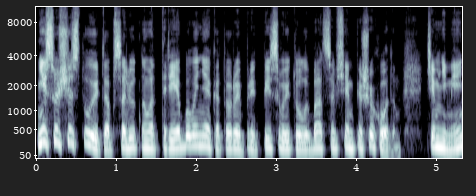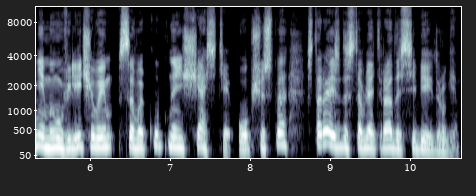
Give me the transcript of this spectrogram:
Не существует абсолютного требования, которое предписывает улыбаться всем пешеходам. Тем не менее, мы увеличиваем совокупное счастье общества, стараясь доставлять радость себе и другим.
